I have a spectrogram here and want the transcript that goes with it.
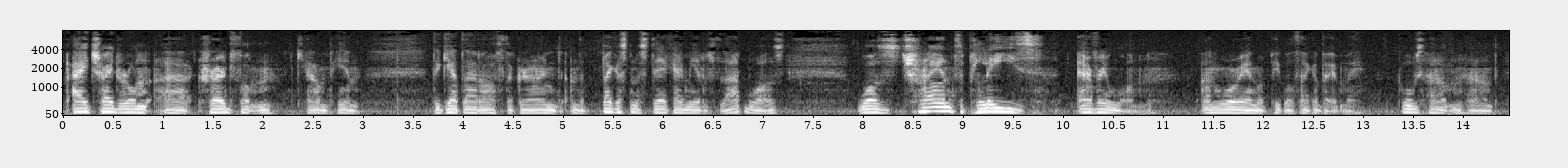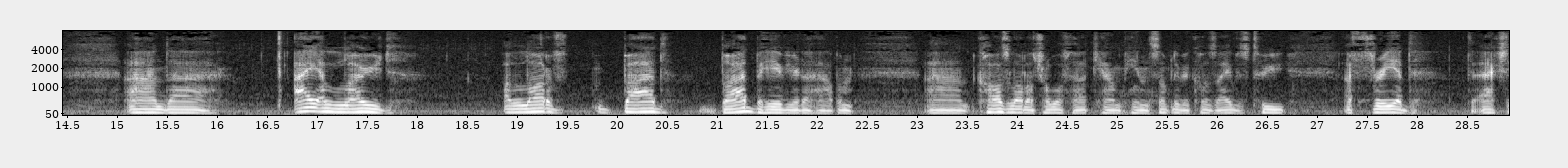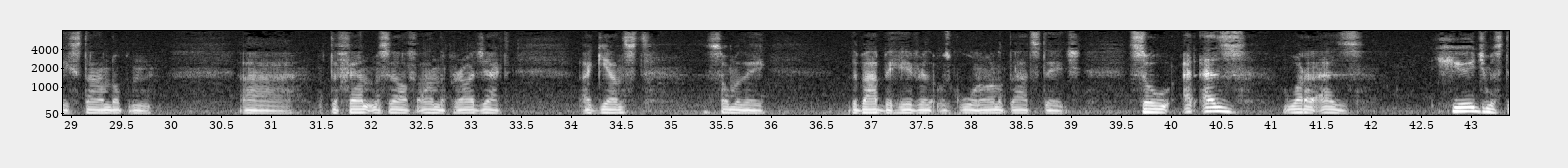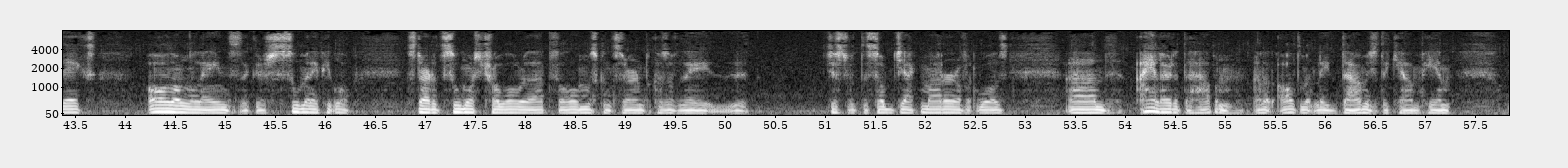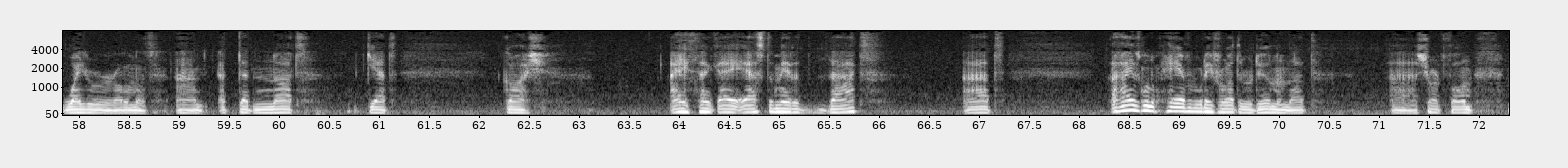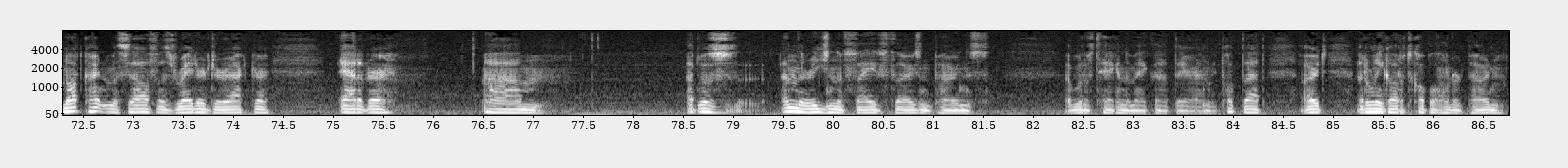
I tried to run a crowdfunding campaign to get that off the ground, and the biggest mistake I made of that was, was trying to please everyone and worrying what people think about me. It goes hand in hand. And uh, I allowed a lot of bad, bad behaviour to happen and cause a lot of trouble for that campaign simply because I was too afraid to actually stand up and uh, defend myself and the project against some of the the bad behaviour that was going on at that stage. So it is what it is. Huge mistakes all along the lines. Like there's so many people started so much trouble where that film was concerned because of the, the just what the subject matter of it was. And I allowed it to happen and it ultimately damaged the campaign while we were running it and it did not get gosh I think I estimated that at if I was going to pay everybody for what they were doing in that uh, short film, not counting myself as writer, director, editor, um, it was in the region of five thousand pounds. I would have taken to make that there, and we put that out. I'd only got a couple of hundred pound,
